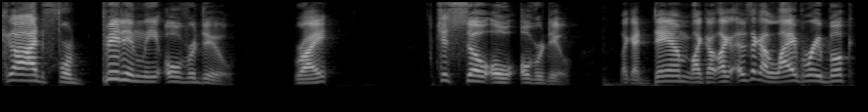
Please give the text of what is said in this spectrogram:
God forbiddenly overdue, right? Just so o- overdue. Like a damn, like a, like it was like a library book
